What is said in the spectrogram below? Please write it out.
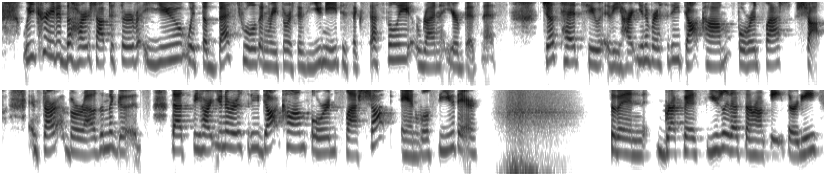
we created the Heart Shop to serve you with the best tools and resources you need to successfully run your business. Just head to theheartuniversity.com forward slash shop and start browsing the goods. That's theheartuniversity.com forward slash shop, and we'll see you there. So then breakfast, usually that's done around 8:30.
